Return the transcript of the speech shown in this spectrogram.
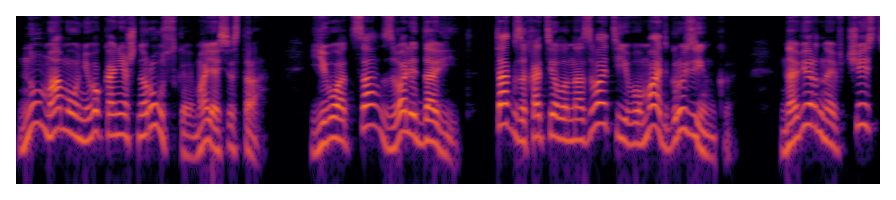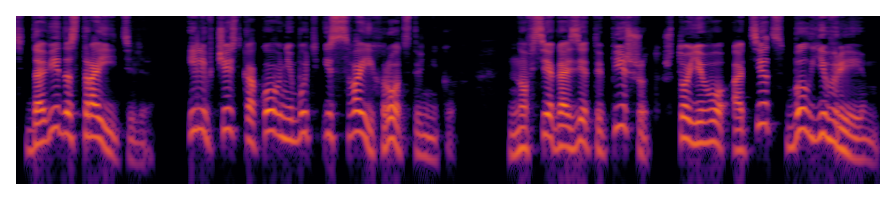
Ну, мама у него, конечно, русская, моя сестра. Его отца звали Давид. Так захотела назвать его мать грузинка. Наверное, в честь Давида Строителя или в честь какого-нибудь из своих родственников. Но все газеты пишут, что его отец был евреем.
